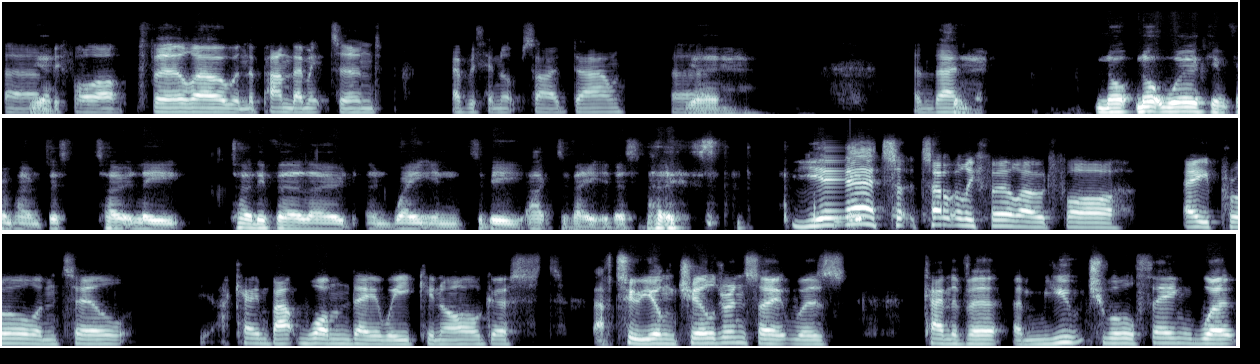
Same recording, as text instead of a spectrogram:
um, yeah. before furlough and the pandemic turned everything upside down. Um, yeah, and then so not not working from home, just totally totally furloughed and waiting to be activated, I suppose. yeah, t- totally furloughed for April until I came back one day a week in August. I have two young children, so it was kind of a, a mutual thing. Where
